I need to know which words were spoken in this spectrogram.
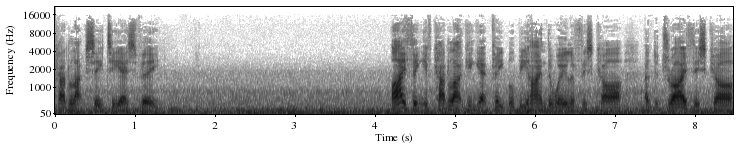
Cadillac CTSV. I think if Cadillac can get people behind the wheel of this car and to drive this car,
